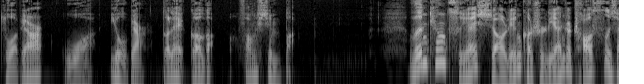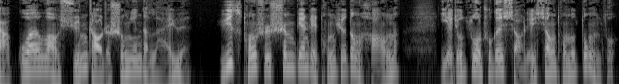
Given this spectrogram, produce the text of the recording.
左边，我右边，得嘞，哥哥，放心吧。闻听此言，小林可是连着朝四下观望，寻找着声音的来源。与此同时，身边这同学邓航呢，也就做出跟小林相同的动作。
